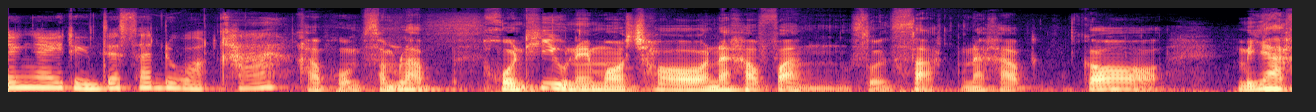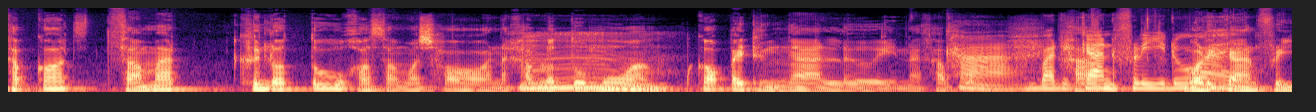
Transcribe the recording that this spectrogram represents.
ยังไงถึงจะสะดวกคะครับผมสำหรับคนที่อยู่ในมอชอนะครับฝั่งสวนสัตว์นะครับ ก็ไม่ยากครับก็สามารถ ขึ้นรถตู้ของสมชนะครับอืมรถตู้ม่วงก็ไปถึงงานเลยนะครับผมค่ะบริการคฟรีด้วบยริการฟรี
